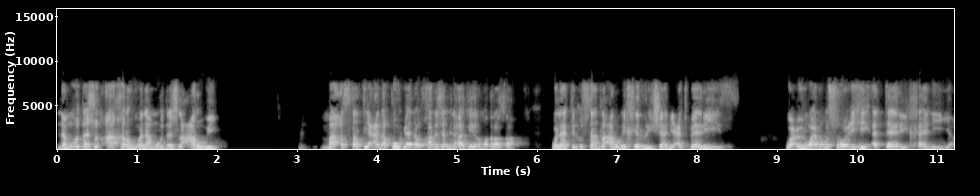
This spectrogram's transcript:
نموذج آخر هو نموذج العروي. ما أستطيع أن أقول بأنه خرج من هذه المدرسة. ولكن الأستاذ العروي خريج جامعة باريس وعنوان مشروعه التاريخانية.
